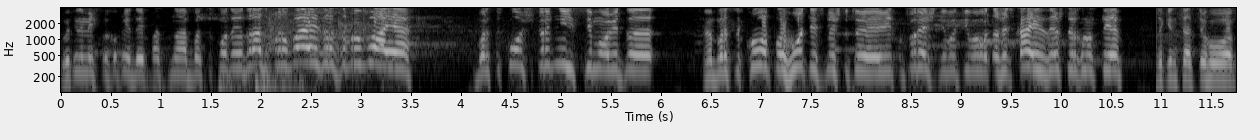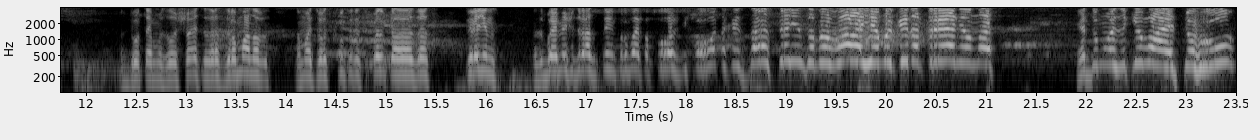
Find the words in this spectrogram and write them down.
Вертиний м'яч прихоплює, дає пас на Барсакова і одразу прориває, зараз забиває. Барсаков шикарнісімо від е, Барсакова. Погодись м'яч тут е, від поперечної летів ворота Житка і зрештою рахунок стає до кінця цього до теми залишається. Зараз Романов намагається розкрутити спинка, але зараз Тренін забиває м'яч одразу, Тренін пробиває по порожніх воротах і зараз Тренін забиває, Микита Тренін у нас, я думаю, закриває цю гру.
